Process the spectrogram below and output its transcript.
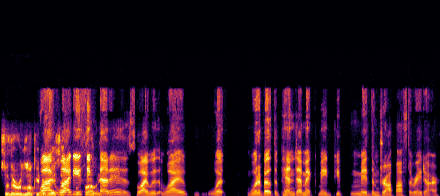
So they're looking why, why do you think that is? why would why what what about the pandemic made people made them drop off the radar?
